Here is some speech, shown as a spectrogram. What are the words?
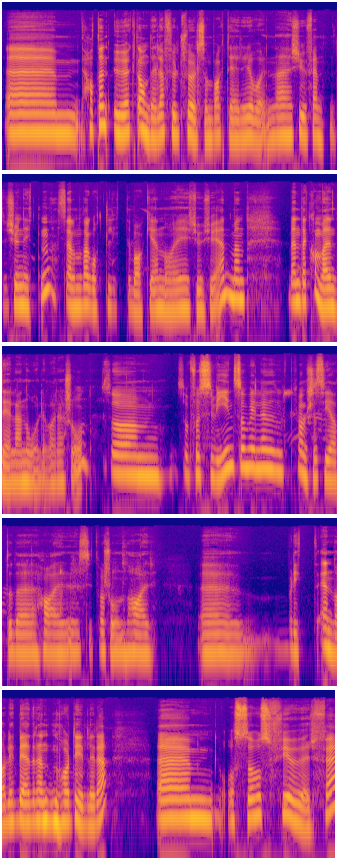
hatt en økt andel av fullt følsomme bakterier i årene 2015 2019, selv om det har gått litt tilbake igjen nå i 2021. Men, men det kan være en del av en årlig variasjon. Så, så, for svin så vil jeg kanskje si at har, situasjonen har eh, blitt enda litt bedre enn den var tidligere. Um, også hos fjørfe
